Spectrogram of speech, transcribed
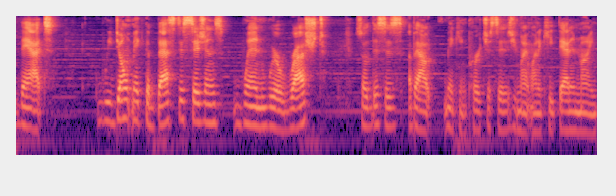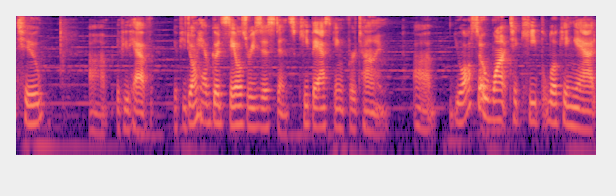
that we don't make the best decisions when we're rushed. So, this is about making purchases. You might want to keep that in mind too. Uh, if you have if you don't have good sales resistance, keep asking for time. Uh, you also want to keep looking at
